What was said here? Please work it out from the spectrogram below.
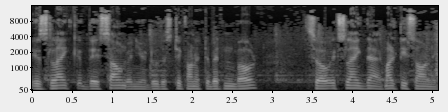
is like they sound when you do the stick on a Tibetan bowl. So it's like that, multisonic.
